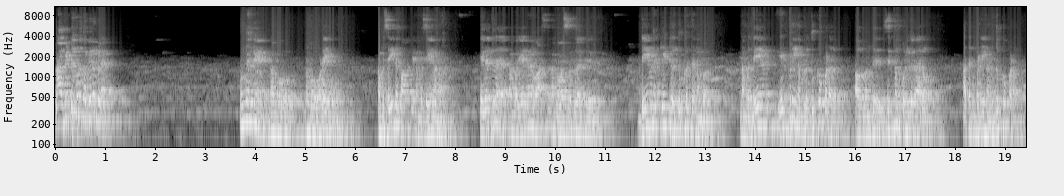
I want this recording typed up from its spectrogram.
நான் விட்டு கொடுக்க விரும்பல. உண்மையுமே நம்ம நம்ம உடையணும். நம்ம செய்த பாவத்தை நம்ம செய்ய வேணாம். இந்த இடத்துல நம்ம ஏற்கனவே வாசனை நம்ம வசனத்தில் இருக்கு. தேவனை கேட்கிற துக்கத்தை நம்ம நம்ம தேவன் எப்படி நம்மளை துக்கப்பட அவர் வந்து சித்தம் கொள்கிறாரோ அதன்படி நம்ம துக்கப்படணும்.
